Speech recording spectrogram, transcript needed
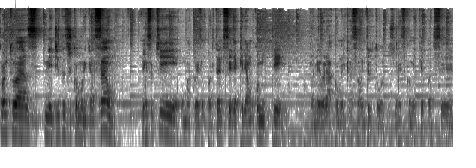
Quanto às medidas de comunicação, penso que uma coisa importante seria criar um comitê para melhorar a comunicação entre todos. Né? Esse comitê pode ser,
